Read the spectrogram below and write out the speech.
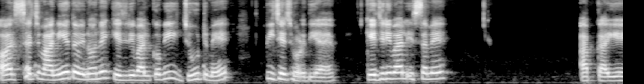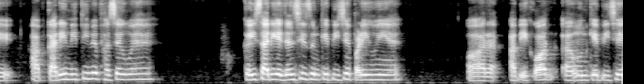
और सच मानिए तो इन्होंने केजरीवाल को भी झूठ में पीछे छोड़ दिया है। केजरीवाल इस समय आपका ये आबकारी नीति में फंसे हुए हैं। कई सारी एजेंसीज उनके पीछे पड़ी हुई हैं और अब एक और उनके पीछे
